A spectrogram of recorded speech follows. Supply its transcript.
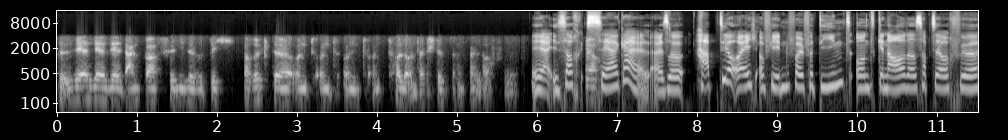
sehr, sehr, sehr dankbar für diese wirklich verrückte und, und, und, und tolle Unterstützung bei Laufruhe. Ja, ist auch Ja. sehr geil. Also habt ihr euch auf jeden Fall verdient und genau das habt ihr auch für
